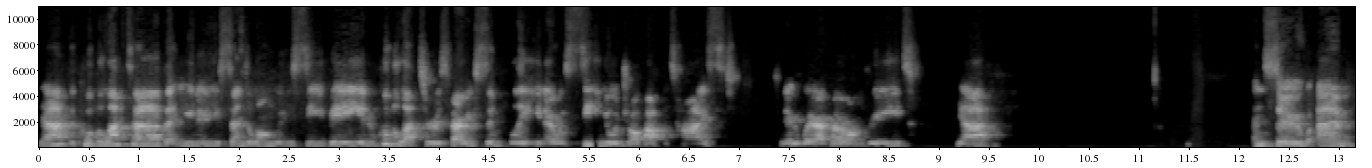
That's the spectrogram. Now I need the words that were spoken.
Yeah the cover letter that you know you send along with your cv and a cover letter is very simply you know seeing your job advertised you know wherever on Reed yeah and so um,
